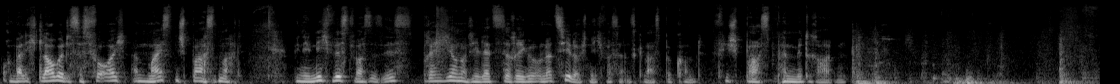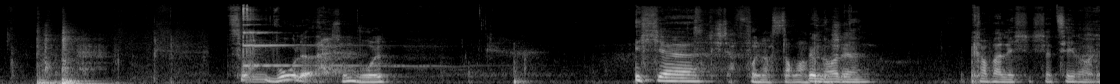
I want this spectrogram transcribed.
Und weil ich glaube, dass das für euch am meisten Spaß macht, wenn ihr nicht wisst, was es ist, breche ich auch noch die letzte Regel und erzähle euch nicht, was er ins Glas bekommt. Viel Spaß beim Mitraten. Zum Wohle. Zum Wohl. Ich äh, Riecht ja voll nach bin Sauerkirsche. heute krawallig. Ich erzähle heute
